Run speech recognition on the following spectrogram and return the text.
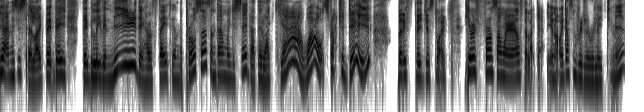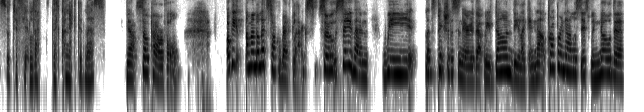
Yeah, and as you say, like they they they believe in me, they have faith in the process, and then when you say that, they're like, "Yeah, wow, structured day. But if they just like hear it from somewhere else, they're like, yeah, you know, it doesn't really relate to me. So to feel that that connectedness. Yeah, so powerful. Okay, Amanda, let's talk red flags. So say then we let's picture the scenario that we've done the like anal- proper analysis. We know the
